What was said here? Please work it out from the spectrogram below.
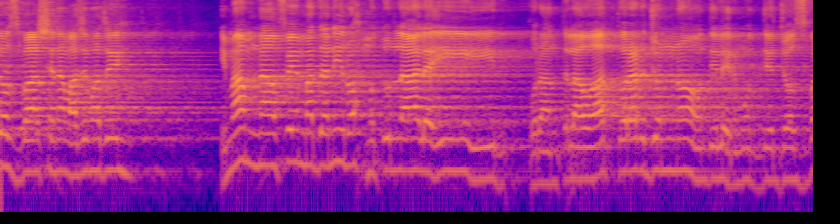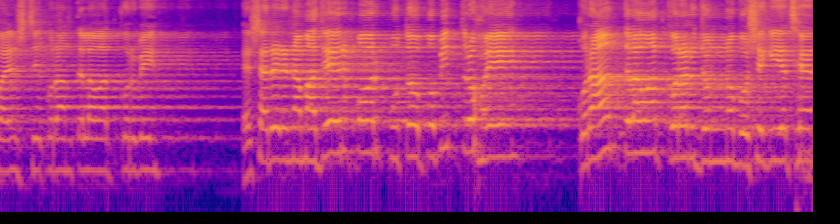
জজবা আসে না মাঝে মাঝে। ইমাম নাফে মাদানী রহমতুল্লাহ আলাইহির কোরআন তেলাওয়াত করার জন্য দিলের মধ্যে জজবা এসছে, কোরআন তেলাওয়াত করবে। এশারের নামাজের পর পুত পবিত্র হয়ে কোরআন তেলাওয়াত করার জন্য বসে গিয়েছেন।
